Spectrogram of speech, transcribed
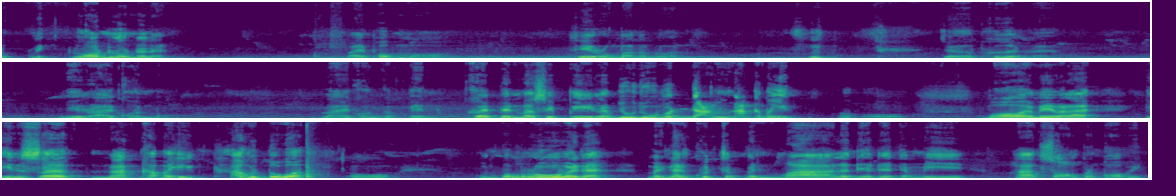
ลุกลิกร้อนลนอะไร ไปพบหมอ ที่โรงพยาบาลตำรวจ เจอเพื่อนเลยมีหลายคนบอกหลายคนก็เป็น เคยเป็นมาสิบปีแล้วอยู่ๆมันดังหนักขึ้นไปอีก โอ้โหหมอไม่มีมาแล้วกินเซิร์ฟหนักเข้าไปอีกเท่าตัว โอ้คุณต้องรู้ไว้นะ ไม่งั้นคุณจะเป็นบ้าแล้วเดี๋ยวจะมีภาคสองประกอบอีก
